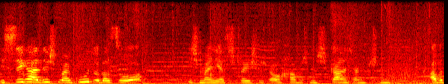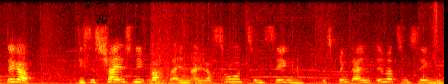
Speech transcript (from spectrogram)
Ich singe halt nicht mal gut oder so. Ich meine, jetzt spreche ich auch, habe ich mich gar nicht angeschnitten. Aber Digga, dieses scheiß Lied macht einen einfach so zum Singen. Das bringt einen immer zum Singen.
